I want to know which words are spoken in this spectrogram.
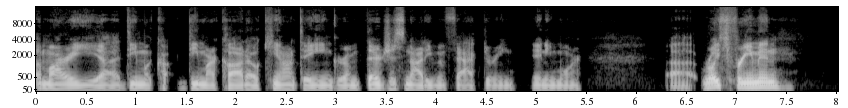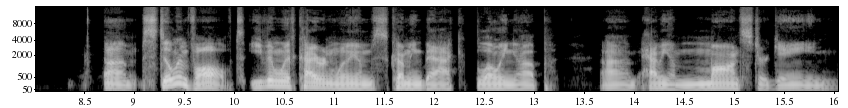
Emari uh, Demercado, Keaontay Ingram, they're just not even factoring anymore. Uh, Royce Freeman, um, still involved, even with Kyren Williams coming back, blowing up, um, having a monster game.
